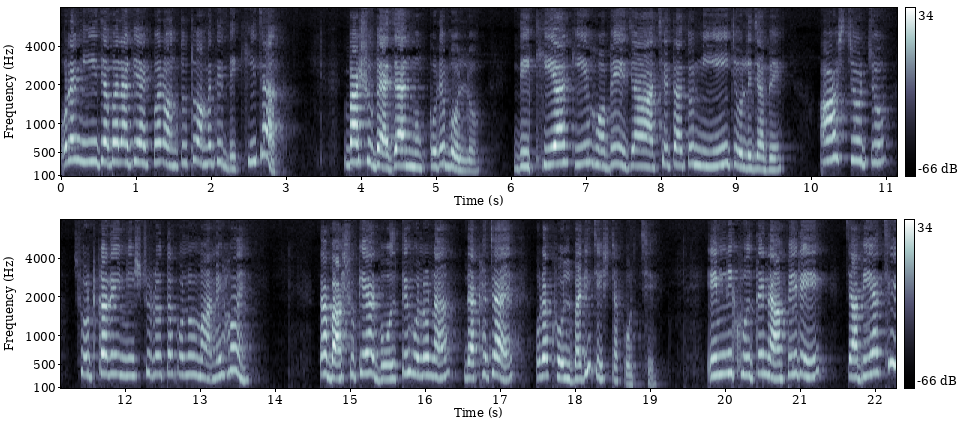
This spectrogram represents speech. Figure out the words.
ওরা নিয়ে যাবার আগে একবার অন্তত আমাদের দেখিয়ে যাক? বাসু বেজান মুখ করে বলল দেখিয়ে আর কি হবে, যা আছে তা তো নিয়েই চলে যাবে। আশ্চর্য, ছোটকার এই নিষ্ঠুরতা কোনো মানে হয়? তা বাসুকে আর বলতে হলো না, দেখা যায় ওরা খোলবারই চেষ্টা করছে। এমনি খুলতে না পেরে, চাবি আছে?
